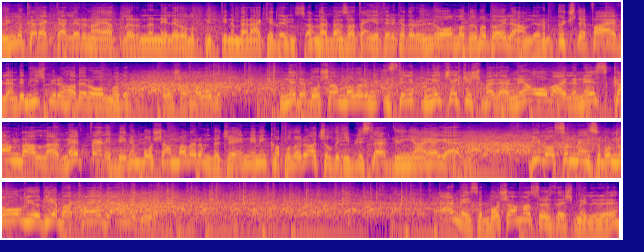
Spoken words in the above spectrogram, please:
Ünlü karakterlerin hayatlarını neler olup bittiğini merak eder insanlar. Ben zaten yeteri kadar ünlü olmadığımı böyle anlıyorum. Üç defa evlendim, hiçbiri haber olmadı. Boşanmaları ne de boşanmalarım. Üstelik ne çekişmeler, ne olaylar, ne skandallar, ne fele. Benim boşanmalarımda cehennemin kapıları açıldı. İblisler dünyaya geldi. Bir basın mensubu ne oluyor diye bakmaya gelmedi ya. Her neyse boşanma sözleşmeleri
